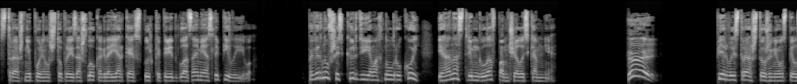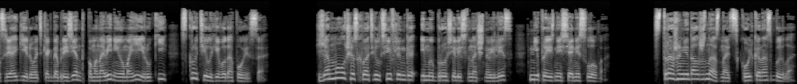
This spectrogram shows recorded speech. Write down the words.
Страж не понял, что произошло, когда яркая вспышка перед глазами ослепила его. Повернувшись к Ирде, я махнул рукой, и она стремглав помчалась ко мне. «Эй!» Первый страж тоже не успел среагировать, когда брезент по мановению моей руки скрутил его до пояса. Я молча схватил Тифлинга, и мы бросились в ночной лес, не произнеся ни слова. Стража не должна знать, сколько нас было,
